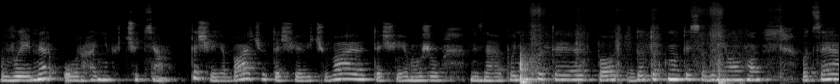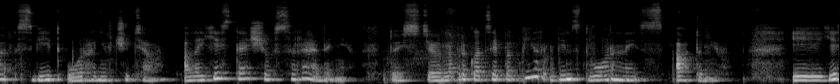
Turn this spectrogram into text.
вимір органів чуття. Те, що я бачу, те, що я відчуваю, те, що я можу не знаю, понюхати, по- доторкнутися до нього. Оце світ органів чуття. Але є те, що всередині. Тобто, наприклад, цей папір він створений з атомів. І є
